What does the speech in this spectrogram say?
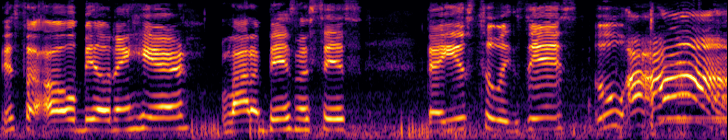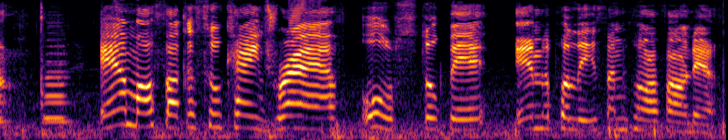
It's an old building here. A lot of businesses that used to exist. Ooh, uh-uh. And motherfuckers who can't drive. Ooh, stupid. And the police. Let me put my phone down.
